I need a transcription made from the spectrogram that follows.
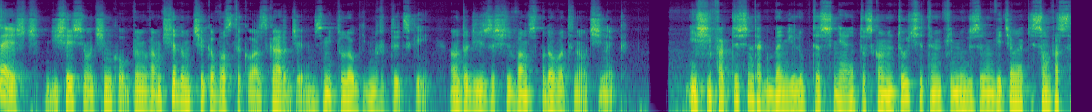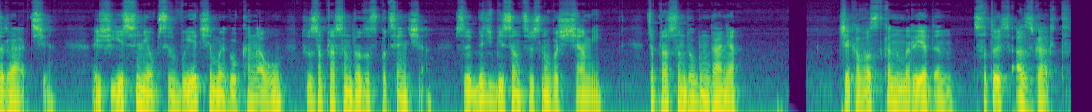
Cześć! W dzisiejszym odcinku opowiem wam 7 ciekawostek o Asgardzie z mitologii nordyckiej. Mam nadzieję, że się wam spodoba ten odcinek. Jeśli faktycznie tak będzie lub też nie, to skomentujcie ten filmik, żebym wiedział jakie są wasze reakcje. A jeśli jeszcze nie obserwujecie mojego kanału, to zapraszam do rozpoczęcia, żeby być bieżący z nowościami. Zapraszam do oglądania. Ciekawostka numer jeden. Co to jest Asgard?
